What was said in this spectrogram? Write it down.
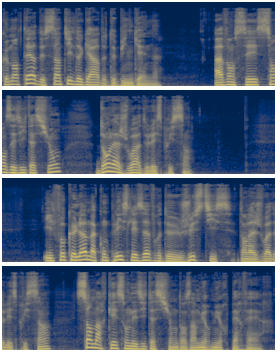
Commentaire de saint Hildegarde de Bingen. Avancez sans hésitation dans la joie de l'Esprit Saint. Il faut que l'homme accomplisse les œuvres de justice dans la joie de l'Esprit Saint, sans marquer son hésitation dans un murmure pervers.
